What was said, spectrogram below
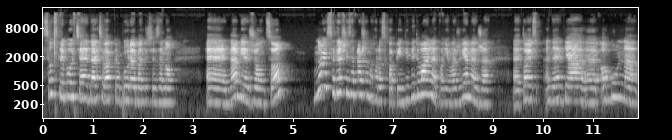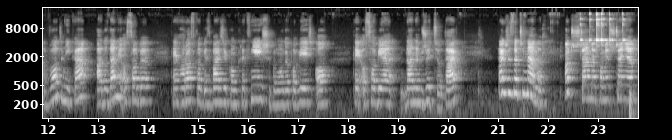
Subskrybujcie, dajcie łapkę w górę, będziecie ze mną e, na bieżąco. No i serdecznie zapraszam na horoskopy indywidualne, ponieważ wiemy, że e, to jest energia e, ogólna wodnika, a do danej osoby ten horoskop jest bardziej konkretniejszy, bo mogę powiedzieć o tej osobie danym życiu, tak? Także zaczynamy. Oczyszczamy pomieszczenie.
